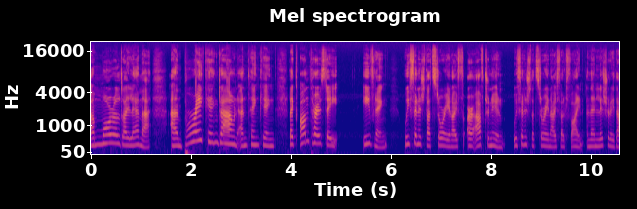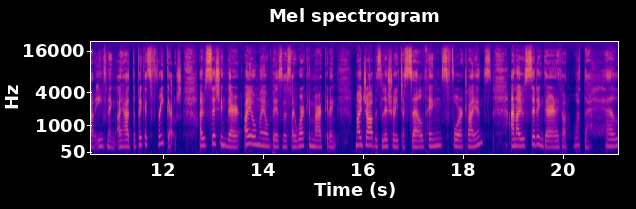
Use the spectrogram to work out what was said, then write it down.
a moral dilemma and breaking down and thinking like on Thursday evening we finished that story and I f- or afternoon we finished that story and I felt fine and then literally that evening I had the biggest freak out. I was sitting there I own my own business I work in marketing my job is literally to sell things for clients and I was sitting there and I thought what the hell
